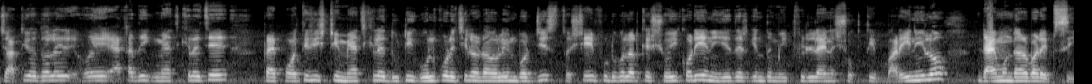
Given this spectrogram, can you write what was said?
জাতীয় দলের হয়ে একাধিক ম্যাচ খেলেছে, প্রায় পঁয়ত্রিশটি ম্যাচ খেলে দুটি গোল করেছিল রাউলিন বর্জিস তো সেই ফুটবলারকে সই করিয়ে নিজেদের কিন্তু মিডফিল্ড লাইনের শক্তি বাড়িয়ে নিল ডায়মন্ড হারবার এফসি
